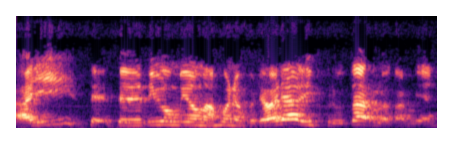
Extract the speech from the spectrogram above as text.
ahí se, se derriba un miedo más. Bueno, pero ahora disfrutarlo también.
